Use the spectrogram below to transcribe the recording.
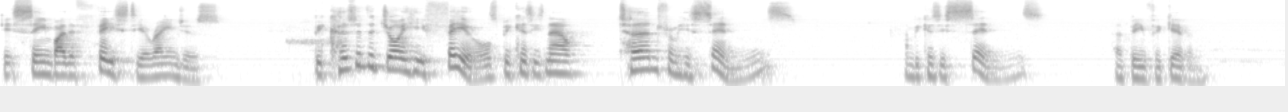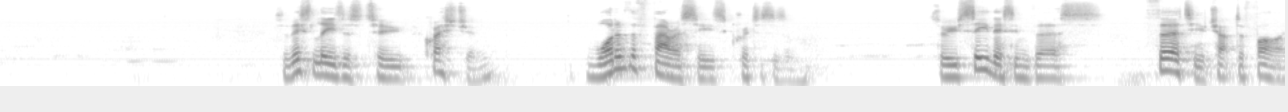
It's seen by the feast he arranges. Because of the joy he feels, because he's now turned from his sins, and because his sins have been forgiven. So, this leads us to the question what of the Pharisees' criticism? So, you see this in verse 30 of chapter 5.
